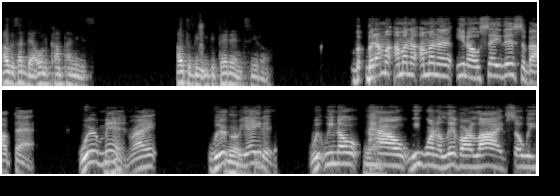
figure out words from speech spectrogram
how to start their own companies, how to be independent. You know. But but I'm I'm gonna I'm gonna you know say this about that. We're Mhm. men, right? We're Yes, creative. We we know Yeah. how we want to live our lives, so we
